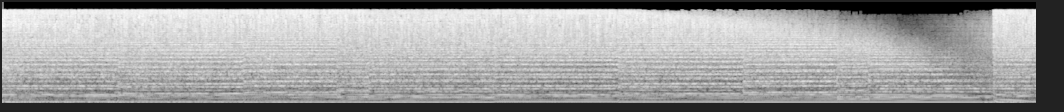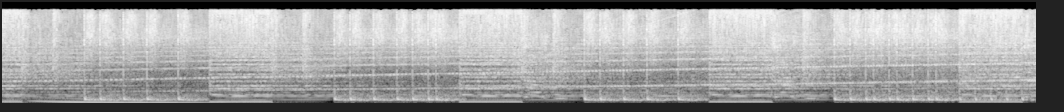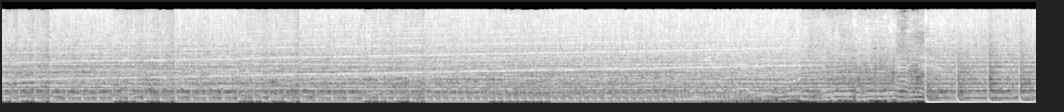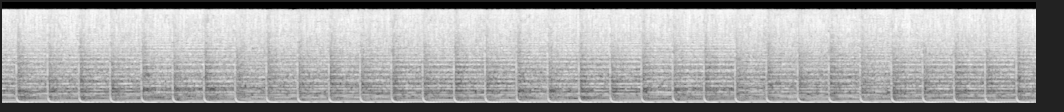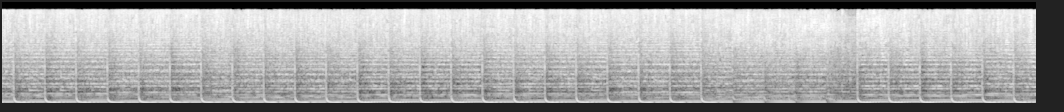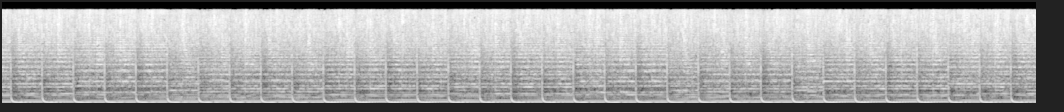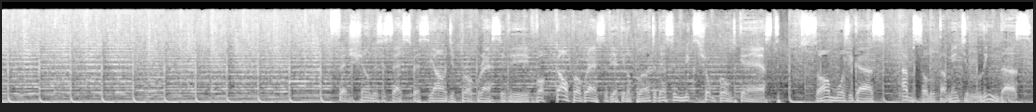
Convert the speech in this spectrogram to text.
Especial de Progressive, vocal Progressive aqui no Plant Dance Mix Show Broadcast. Só músicas absolutamente lindas.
